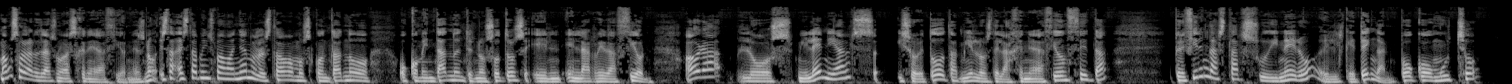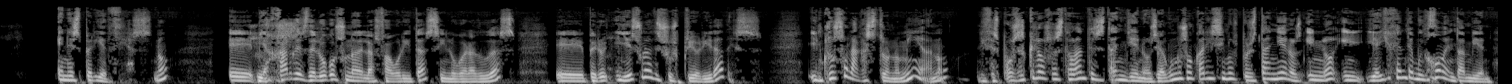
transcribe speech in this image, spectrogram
Vamos a hablar de las nuevas generaciones, ¿no? Esta, misma mañana lo estábamos contando o comentando entre nosotros en, en, la redacción. Ahora, los millennials y sobre todo también los de la generación Z prefieren gastar su dinero, el que tengan, poco o mucho, en experiencias, ¿no? Eh, viajar, desde luego, es una de las favoritas, sin lugar a dudas, eh, pero y es una de sus prioridades. Incluso la gastronomía, ¿no? Dices, pues es que los restaurantes están llenos y algunos son carísimos, pero están llenos y no y, hay gente muy joven también.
